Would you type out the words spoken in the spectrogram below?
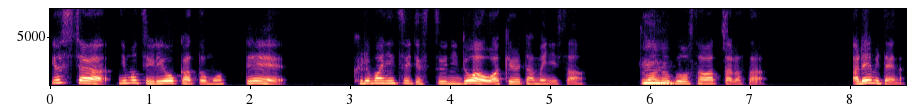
よし、じゃあ荷物入れようかと思って、車について普通にドアを開けるためにさ、ドアノブを触ったらさ、あれ？みたいな。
